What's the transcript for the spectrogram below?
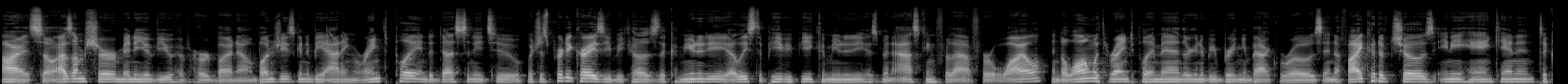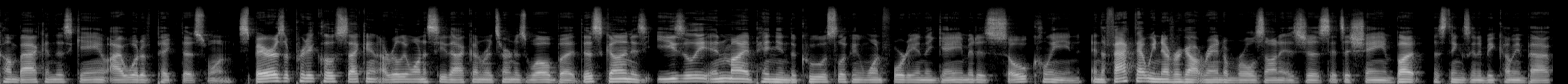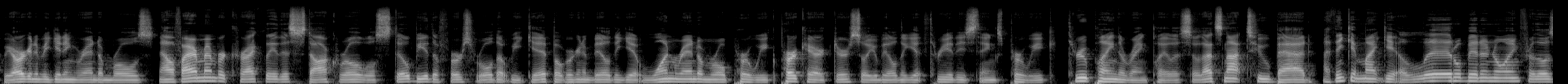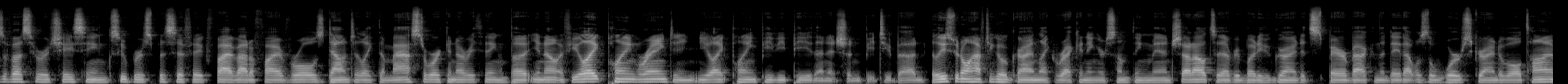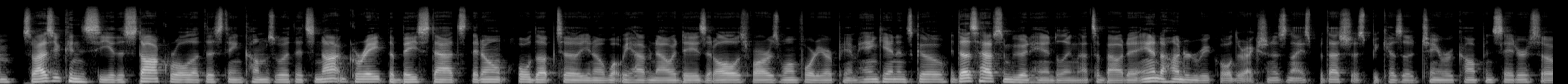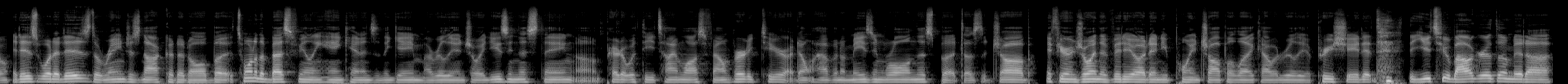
Alright, so as I'm sure many of you have heard by now, Bungie is going to be adding ranked play into Destiny 2, which is pretty crazy because the community, at least the PvP community, has been asking for that for a while. And along with ranked play, man, they're going to be bringing back Rose. And if I could have chose any hand cannon to come back in this game, I would have picked this one. Spare is a pretty close second. I really want to see that gun return as well, but this gun is easily, in my opinion, the coolest looking 140 in the game. It is so clean. And the fact that we never got random rolls on it is just, it's a shame. But this thing's going to be coming back. We are going to be getting random rolls. Now, if I remember correctly, this stock roll will still be the first roll that we get, but we're going to be able to get one random roll per week per character. So you'll be able to get three of these things per week through playing the rank playlist. So that's not too bad. I think it might get a little bit annoying for those of us who are chasing super specific five out of five rolls down to like the masterwork and everything. But you know, if you like playing ranked and you like playing PvP, then it shouldn't be too bad. At least we don't have to go grind like Reckoning or something, man. Shout out to everybody who grinded Spare back in the day, that was the worst grind of all time. So as you can see, the stock roll that this thing comes with, it's not great. The base stats, they don't hold up to, you know, what we have nowadays at all as far as 140 RPM hand cannons go. It does have some good handling, that's about it. And 100 recoil direction is nice, but that's just because of chambered compensator. So it is what it is. The range is not good at all, but it's one of the best feeling hand cannons in the game. I really enjoyed using this thing. Um, paired it with the Timelost Found Verdict here. I don't have an amazing roll on this, but it does the job. If you're enjoying the video at any point, drop a like. I would really appreciate it. the YouTube algorithm, it uh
